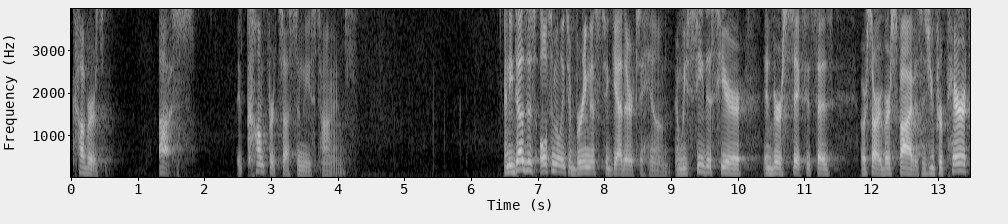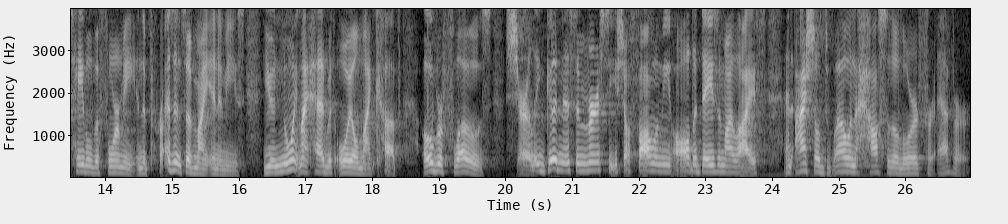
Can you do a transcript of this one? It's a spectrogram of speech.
covers us. It comforts us in these times. And he does this ultimately to bring us together to him. And we see this here in verse 6. It says, or sorry, verse 5, it says, You prepare a table before me in the presence of my enemies. You anoint my head with oil, my cup overflows. Surely goodness and mercy shall follow me all the days of my life, and I shall dwell in the house of the Lord forever.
